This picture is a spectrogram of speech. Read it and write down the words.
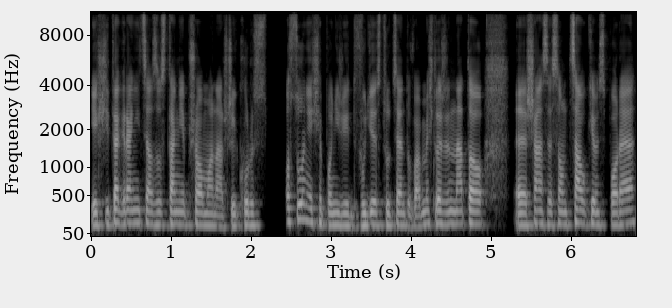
Jeśli ta granica zostanie przełamana, czyli kurs osunie się poniżej 20 centów, a myślę, że na to e, szanse są całkiem spore,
